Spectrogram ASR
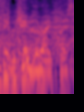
I think we came to the right place.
